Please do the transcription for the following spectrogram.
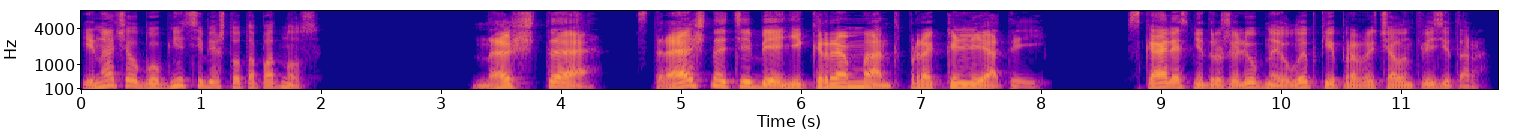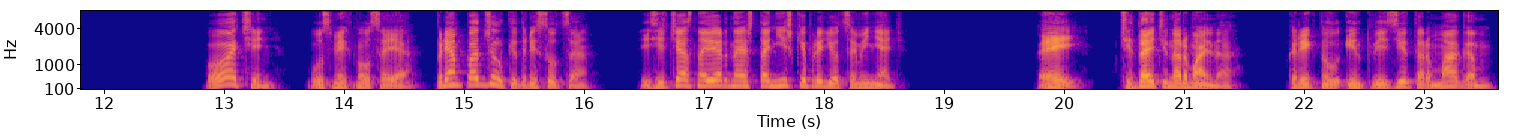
и начал бубнить себе что-то под нос. «Ну что, страшно тебе, некромант проклятый?» Скалясь недружелюбной улыбкой, прорычал инквизитор. «Очень!» – усмехнулся я. «Прям поджилки трясутся. И сейчас, наверное, штанишки придется менять. «Эй, читайте нормально!» — крикнул инквизитор магом,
